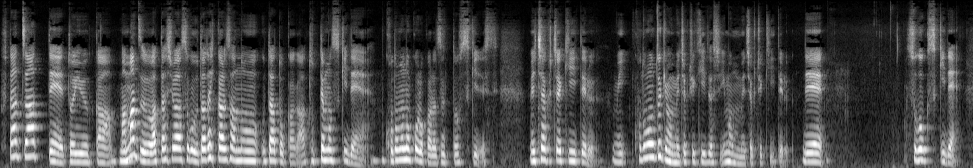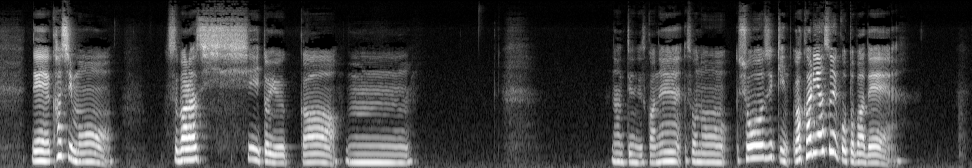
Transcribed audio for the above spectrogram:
二つあってというか、まあ、まず私はすごい宇多田ヒカルさんの歌とかがとっても好きで、子供の頃からずっと好きです。めちゃくちゃ聴いてる。子供の時もめちゃくちゃ聴いたし、今もめちゃくちゃ聴いてる。で、すごく好きで。で、歌詞も素晴らしいというか、うーん、なんて言うんですかね。その、正直、わかりやすい言葉で、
